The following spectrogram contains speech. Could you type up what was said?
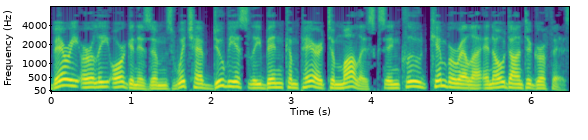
Very early organisms which have dubiously been compared to mollusks include Kimberella and Odontogriphus.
